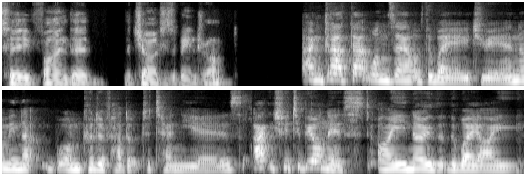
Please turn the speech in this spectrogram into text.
to find that the charges are being dropped? I'm glad that one's out of the way, Adrian. I mean, that one could have had up to 10 years. Actually, to be honest, I know that the way I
